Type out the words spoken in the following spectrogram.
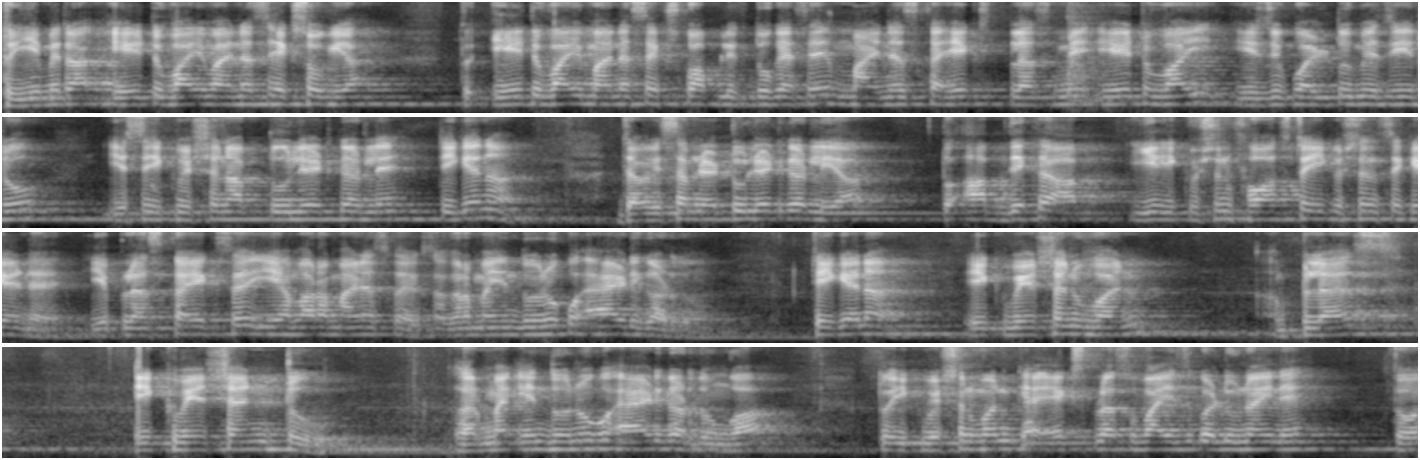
तो ये मेरा 8y वाई माइनस एक्स हो गया। तो 8y वाई माइनस एक्स को आप लिख दो कैसे? माइनस का x प्लस में eight y is equal to में ज़ीरो इसे इक्वेशन आप टू लेट कर लें, ठीक है ना? जब इसे हमने टू लेट कर लिया तो आप देखें, आप, ये इक्वेशन फ़र्स्ट है इक्वेशन सेकेंड है। ये प्लस का एक्स है, ये हमारा माइनस का एक्स अगर मैं इन दोनों को ऐड कर दूँ, ठीक है ना? Equation one plus equation two अगर मैं इन दोनों को ऐड कर दूँगा तो इक्वेशन वन क्या x plus y is equal to nine है। तो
